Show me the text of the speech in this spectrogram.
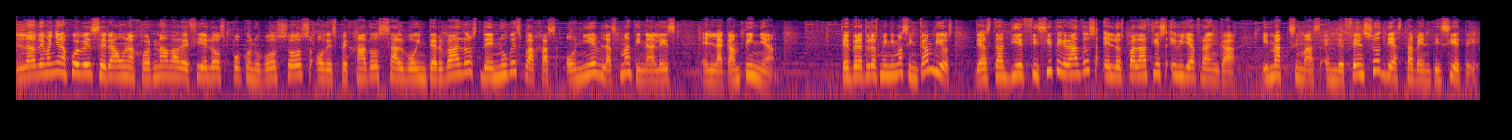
La de mañana jueves será una jornada de cielos poco nubosos o despejados, salvo intervalos de nubes bajas o nieblas matinales en la campiña. Temperaturas mínimas sin cambios, de hasta 17 grados en los Palacios y Villafranca, y máximas en descenso de hasta 27.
